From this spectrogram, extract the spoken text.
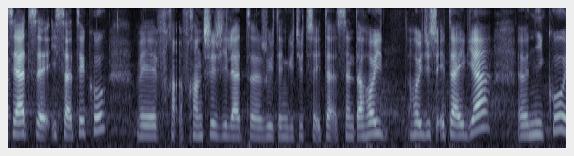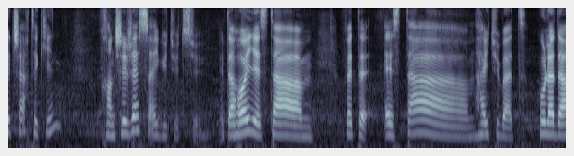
zehatz izateko, me fr frantxe jilat juiten gututz. Eta zenta hoi, hoi duzu, eta egia uh, niko etxartekin frantsesez haigututzu. Eta hoi ez da, en fait, ez da haitu bat. Hola da,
